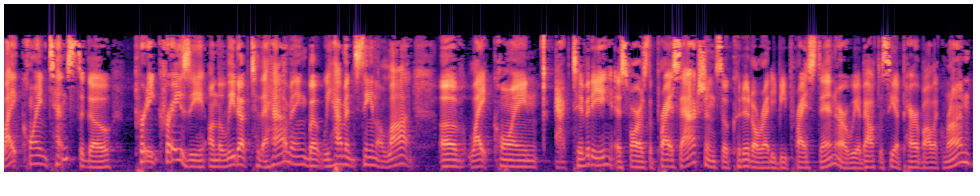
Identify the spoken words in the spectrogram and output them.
Litecoin tends to go pretty crazy on the lead up to the halving, but we haven't seen a lot of Litecoin activity as far as the price action. So could it already be priced in? Or are we about to see a parabolic run?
